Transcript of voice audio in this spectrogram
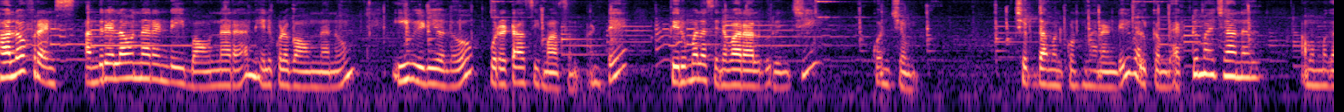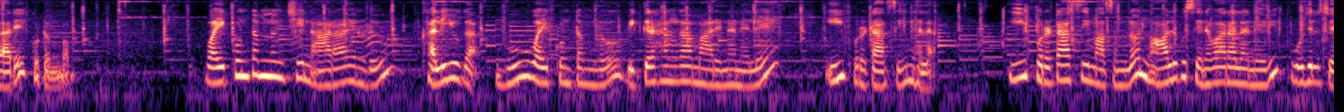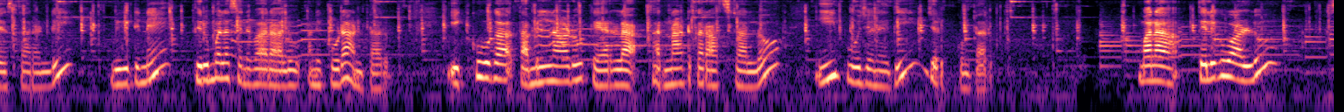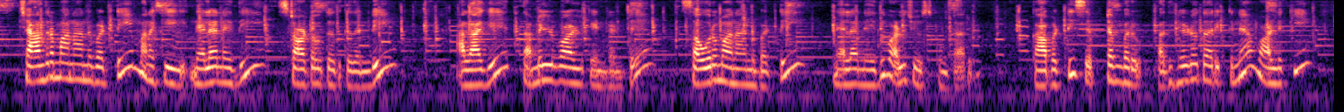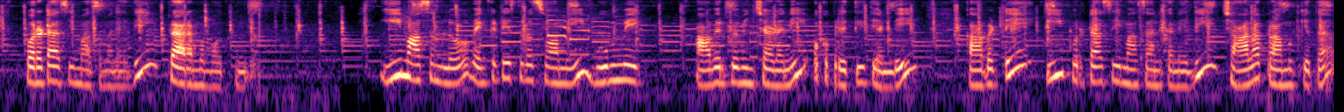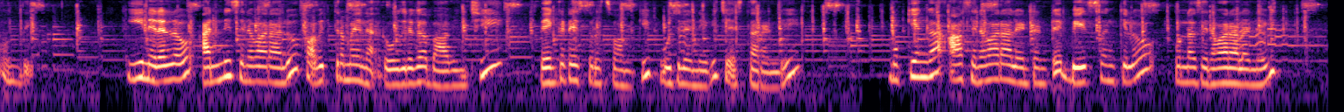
Hello friends అందరూ ఎలా ఉన్నారండి? బాగున్నారా? నేను కూడా బాగున్నాను. ఈ వీడియోలో పురటాసి మాసం అంటే తిరుమల శనివారాల గురించి కొంచెం చెప్దామనుకుంటున్నానండి welcome back to my channel అమ్మమ్మ గారి కుటుంబం. వైకుంఠం నుంచి నారాయణుడు కలియుగ భూ వైకుంఠంలో విగ్రహంగా మారిన నెలే ఈ పురటాసి నెల. ఈ పురటాసి మాసంలో నాలుగు శనివారాలు అనేవి పూజలు చేస్తారండి. వీటినే తిరుమల శనివారాలు అని కూడా అంటారు. ఎక్కువగా తమిళనాడు కేరళ కర్ణాటక రాష్ట్రాల్లో ఈ పూజ అనేది జరుపుకుంటారు. మన తెలుగు వాళ్ళు చాంద్రమానాన్ని బట్టి మనకి నెల అనేది స్టార్ట్ అవుతుంది కదండి. అలాగే తమిళ్ వాళ్ళకి ఏంటంటే సౌరమానాన్ని బట్టి నెల అనేది వాళ్ళు చూసుకుంటారు. కాబట్టి సెప్టెంబరు పదిహేడో తారీఖున వాళ్ళకి పొరటాసి మాసం అనేది ప్రారంభమవుతుంది. ఈ మాసంలో వెంకటేశ్వర స్వామి భూమి మీద ఆవిర్భవించాడని ఒక ప్రతీతి అండి. కాబట్టి ఈ పురటాసి మాసానికి అనేది చాలా ప్రాముఖ్యత ఉంది. ఈ నెలలో అన్ని శనివారాలు పవిత్రమైన రోజులుగా భావించి వెంకటేశ్వర స్వామికి పూజలు అనేవి చేస్తారండి. ముఖ్యంగా ఆ శనివారాలు ఏంటంటే బేస్ సంఖ్యలో ఉన్న శనివారాలు అనేవి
